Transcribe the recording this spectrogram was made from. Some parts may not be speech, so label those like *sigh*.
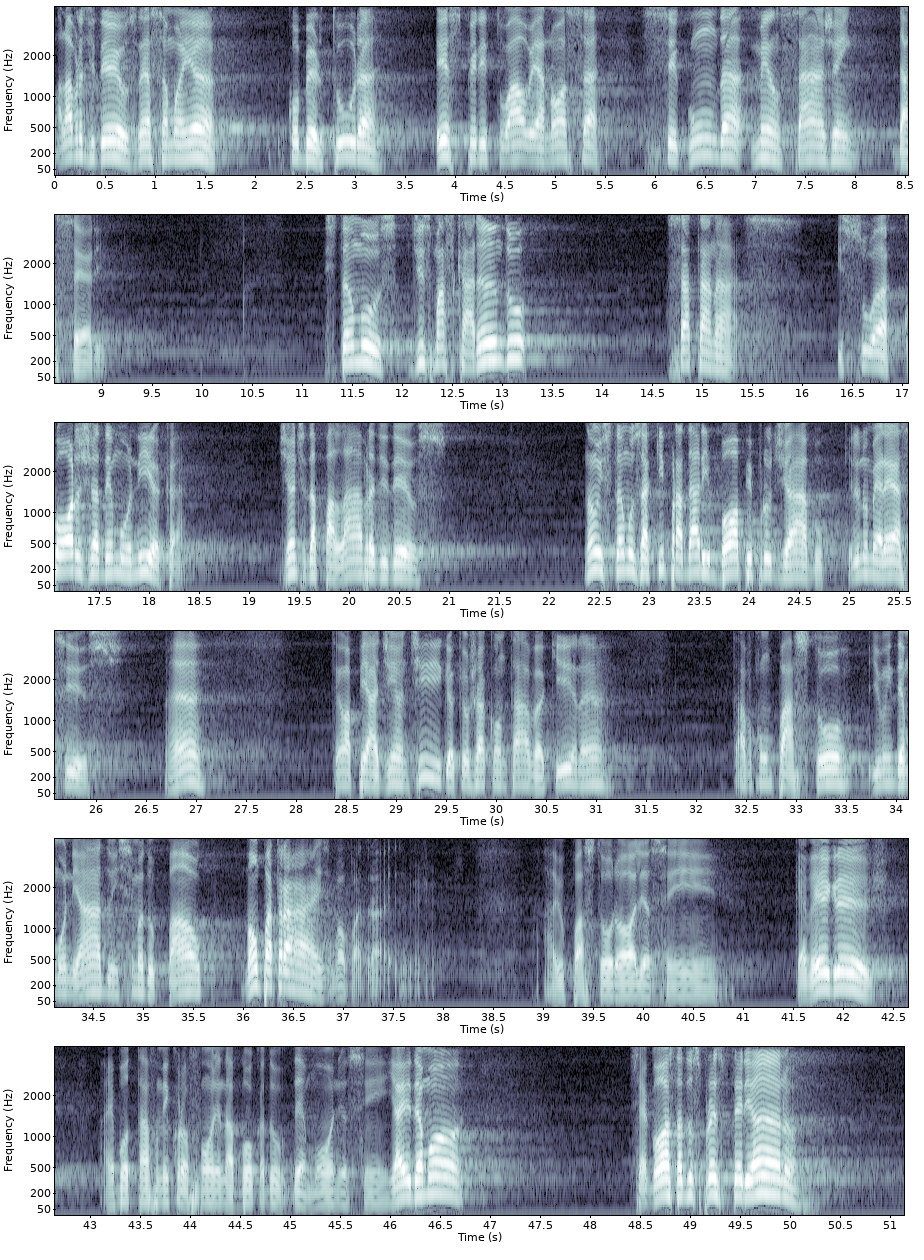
Palavra de Deus nessa manhã, cobertura espiritual é a nossa segunda mensagem da série. Estamos desmascarando Satanás e sua corja demoníaca diante da palavra de Deus. Não estamos aqui para dar ibope para o diabo, que ele não merece isso. Né? Tem uma piadinha antiga que eu já contava aqui, né? Estava com um pastor e um endemoniado em cima do palco, mão para trás, mão para trás. Aí o pastor olha assim, quer ver, igreja? Aí botava o microfone na boca do demônio assim, e aí, demônio? Você gosta dos presbiterianos?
